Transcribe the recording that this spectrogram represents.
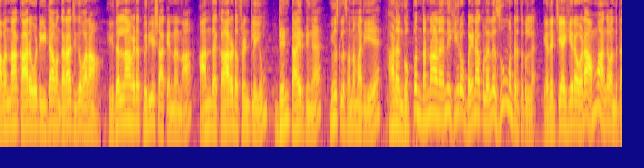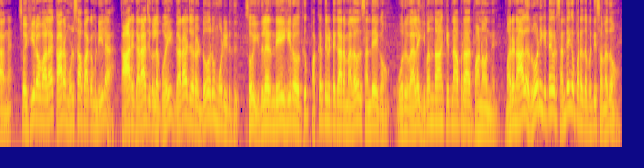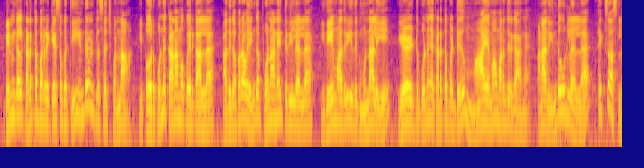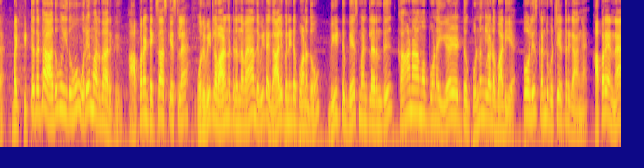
அவன் தான் காரை ஓட்டிக்கிட்டு அவன் கராஜுக்கு வரான். இதெல்லாம் விட பெரிய ஷாக் என்னன்னா அந்த காரோட ஃப்ரண்ட்லயும் டென்ட் ஆயிருக்குங்க. நியூஸ்ல சொன்ன மாதிரியே அடங்கொப்பன் தன்னானன்னு ஹீரோ பைனாக்குலர்ல ஜூம் பண்றதுக்குள்ள. எதாச்சியா ஹீரோவோட அம்மா அங்க வந்துட்டாங்க. சோ ஹீரோவால காரை முழுசா பார்க்க முடியல. கார் கராஜுக்குள்ள போய் கராஜோட டோரு மூடிடுது. சோ இதுல இருந்தே ஹீரோவுக்கு பக்கத்து வீட்டுக்கார மேல ஒரு சந்தேகம். ஒருவேளை இவன் தான் கிட்னாப்பரா இருப்பானோன்னு. மறுநாள் ரோனி கிட்ட இவர் சந்தேகப்படுறத பத்தி சொன்னதும் பெண்கள் கடத்தப்படுற கேஸ பத்தி இன்டர்நெட்ல சர்ச் பண்ணா இப்போ ஒரு பொண்ணு காணாம போயிருக்கால அதுக்கப்புறம் அவன் எங்க போனானே தெரியலல்ல. இதே மாதிரி இதுக்கு முன்னாலேயே ஏழு எட்டு பொண்ணுங்க கடத்தப்பட்டு மாயமாக மறைஞ்சிருக்காங்க. ஆனால் அது இந்த ஊரில் இல்ல டெக்ஸாஸில் பட் கிட்டத்தட்ட அதுவும் இதுவும் ஒரே மாதிரி தான் இருக்கு. அப்புறம் டெக்ஸாஸ் கேஸில் ஒரு வீட்டில் வாழ்ந்துட்டு இருந்தவன் அந்த வீட்டை காலி பண்ணிட்டு போனதும் வீட்டு பேஸ்மெண்ட்ல இருந்து காணாமல் போன ஏழு எட்டு பொண்ணுங்களோட பாடியை போலீஸ் கண்டுபிடிச்சி எடுத்திருக்காங்க. அப்புறம் என்ன?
